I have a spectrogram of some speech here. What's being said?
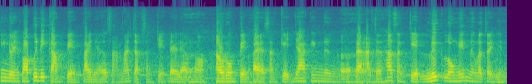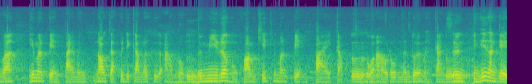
ยิ่งโดยเฉพาะพฤติกรรมเปลี่ยนไปเนี่ยเราสามารถจับสังเกตได้แล้วเนาะอารมณ์เปลี่ยนไปอาจสังเกตยากนิดนึงอ่าฮะแต่อาจจะถ้าสังเกตลึกลงนิดนึงเราจะเห็นว่าที่มันเปลี่ยนไปมันนอกจากพฤติกรรมแล้วคืออารมณ์อืมหรือมีเรื่องของความคิดที่มันเปลี่ยนไปกับอืมตัวอารมณ์นั้นด้วยเหมือนกันอืมซึ่งสิ่งที่สังเกต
